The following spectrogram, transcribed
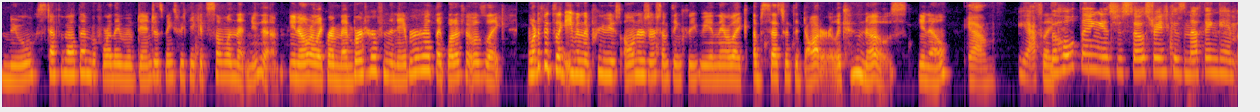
knew stuff about them before they moved in just makes me think it's someone that knew them, you know, or like remembered her from the neighborhood. Like what if it was like what if it's like even the previous owners or something creepy and they're like obsessed with the daughter? Like who knows, you know? Yeah. Yeah, like- the whole thing is just so strange because nothing came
